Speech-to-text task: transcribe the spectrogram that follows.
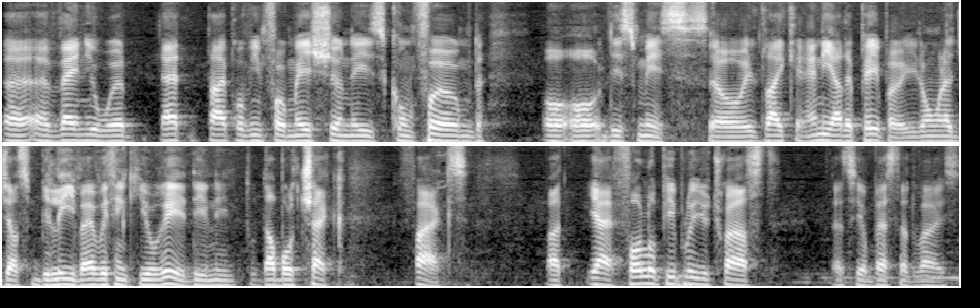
uh, venue where that type of information is confirmed or, or, dismissed. So it's like any other paper. You don't want to just believe everything you read. You need to double check facts. But yeah, follow people you trust. That's your best advice.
